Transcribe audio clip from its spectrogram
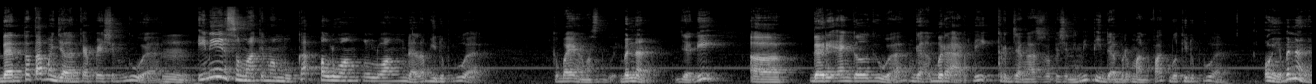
Dan tetap menjalankan passion gue, Hmm. ini semakin membuka peluang-peluang dalam hidup gue. Kebayang maksud gue? Bener. Jadi eh, dari angle gue nggak berarti kerja nggak sesuai passion ini tidak bermanfaat buat hidup gue. Oh iya benar.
